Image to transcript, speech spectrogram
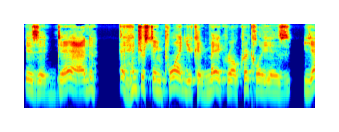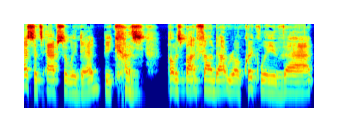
is it dead? An interesting point you could make real quickly is yes, it's absolutely dead because HubSpot found out real quickly that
